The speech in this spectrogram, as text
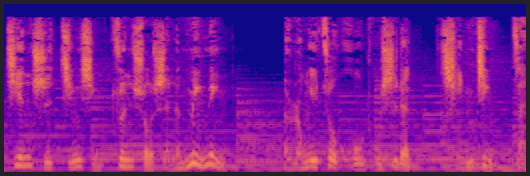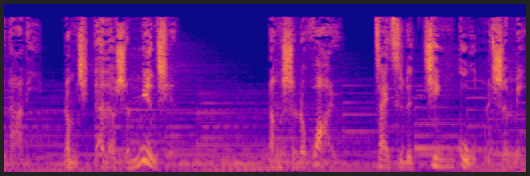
坚持警醒遵守神的命令。而容易做糊涂事的情境在哪里？让我们请带到神面前，让神的话语再次的坚固我们的生命。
